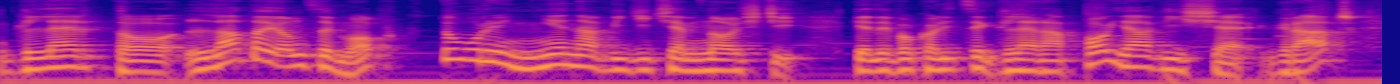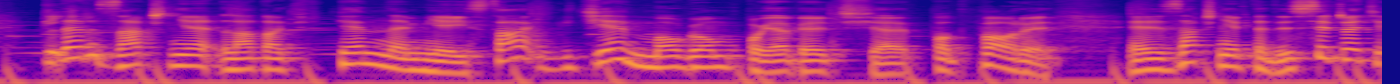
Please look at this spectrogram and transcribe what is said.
Gler to latający mob, który nienawidzi ciemności. Kiedy w okolicy Glera pojawi się gracz, Gler zacznie latać w ciemne miejsca, gdzie mogą pojawiać się potwory. E, Zacznie wtedy syczeć,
